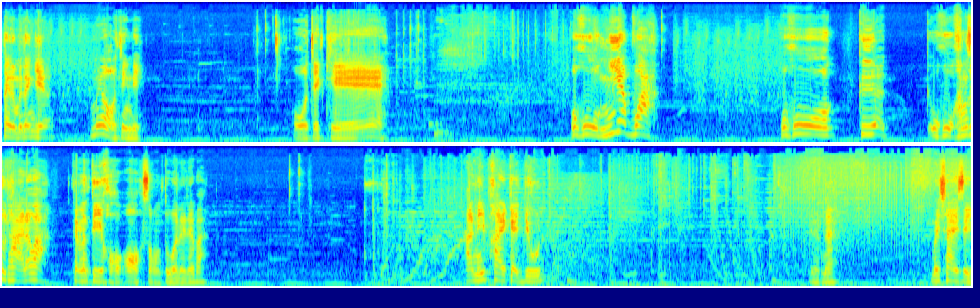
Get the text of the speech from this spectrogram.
เติมไปตั้งเยอะ ไม่ออกจริงดิ โอ้ 7K โอ้โห เงียบว่ะ โอ้โห เกือ โอ้โห ครั้งสุดท้ายแล้วว่ะ การันตีขอออก 2 ตัวเลยได้ปะอันนี้ภัยกับยูเดี๋ยวนะ ไม่ใช่สิ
